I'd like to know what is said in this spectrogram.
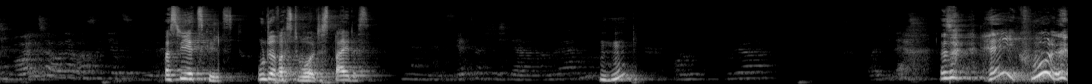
ich wollte oder was ich jetzt will? Was du jetzt willst. Oder was du wolltest, beides. Mhm. Also, hey, cool.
